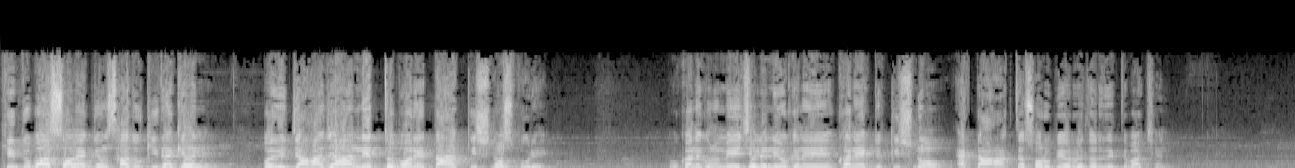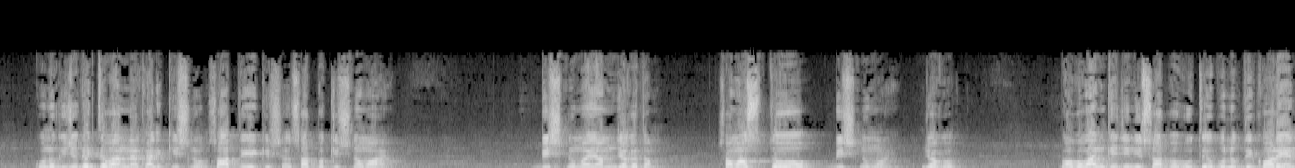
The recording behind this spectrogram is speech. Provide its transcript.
কিন্তু বাস্তব একজন সাধু কি দেখেন? বলে, যাহা যাহা নেত্য পরে, তাহা কৃষ্ণ স্ফুরে ওখানে কোনো মেয়ে ছেলে নেই, ওখানে ওখানে একজন কৃষ্ণ, একটা আর একটা স্বরূপে ওর ভেতরে দেখতে পাচ্ছেন। কোনো কিছু দেখতে পান না, খালি কৃষ্ণ, সব দিকে কৃষ্ণ, সর্বকৃষ্ণময়। বিষ্ণুময়ম জগতম, সমস্ত বিষ্ণুময় জগৎ। ভগবানকে যিনি সর্বভূতে উপলব্ধি করেন,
